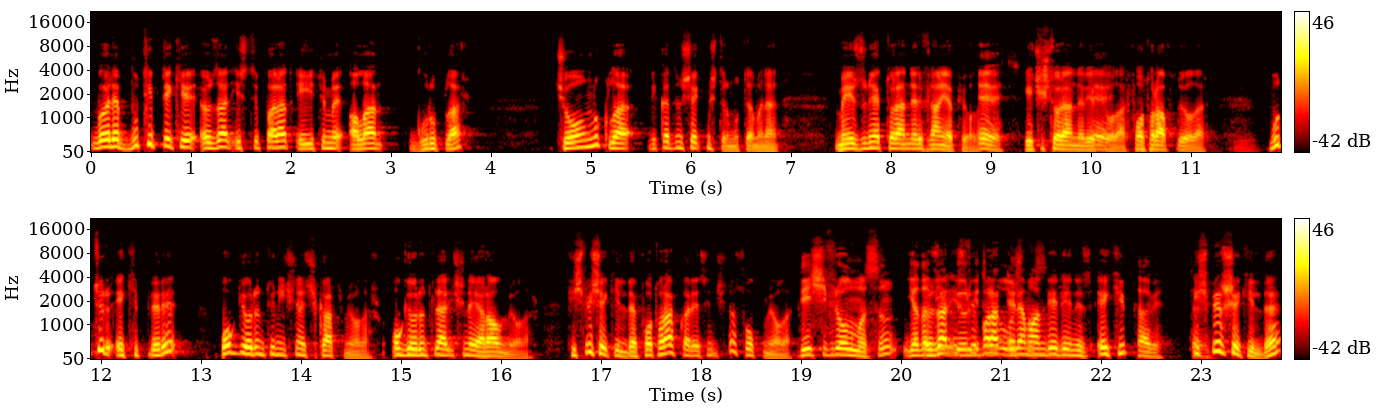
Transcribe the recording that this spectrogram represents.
böyle bu tipteki özel istihbarat eğitimi alan gruplar çoğunlukla dikkatini çekmiştir muhtemelen. Mezuniyet törenleri falan yapıyorlar. Evet. Geçiş törenleri yapıyorlar, fotoğraflıyorlar. Bu tür ekipleri o görüntünün içine çıkartmıyorlar. O görüntüler içine yer almıyorlar. Hiçbir şekilde fotoğraf karesinin içine sokmuyorlar. Deşifre olmasın ya da Özel bir görgü istihbarat tanığı eleman oluşmasın diye. dediğiniz ekip Tabii, tabii. hiçbir şekilde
